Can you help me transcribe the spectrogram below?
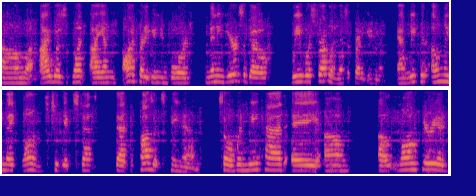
Um, I was one, I am on a credit union board many years ago. We were struggling as a credit union and we could only make loans to the extent that deposits came in. So when we had a, um, a long period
